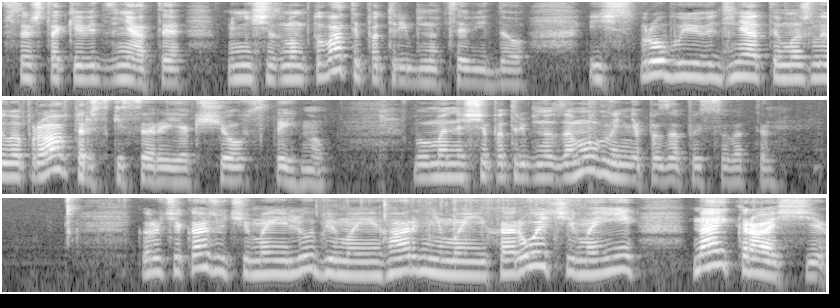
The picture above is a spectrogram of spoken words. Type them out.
все ж таки відзняти. Мені ще змонтувати потрібно це відео. І спробую відзняти, можливо, про авторські сири, якщо встигну. Бо в мене ще потрібно замовлення позаписувати. Коротше кажучи, мої любі, мої гарні, мої хороші, мої найкращі.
